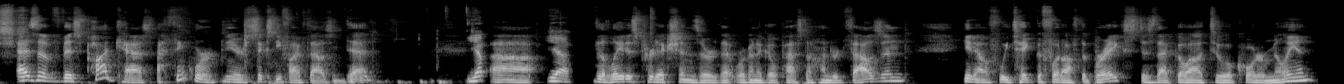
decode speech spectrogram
as of this podcast, I think we're near 65,000 dead. Yep. Uh, Yeah. the latest predictions are that we're going to go past 100,000. You know, if we take the foot off the brakes, does that go out to a quarter million?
